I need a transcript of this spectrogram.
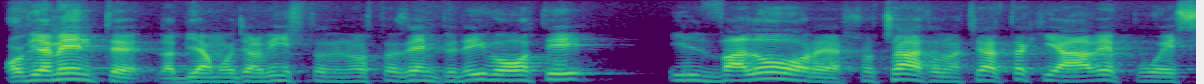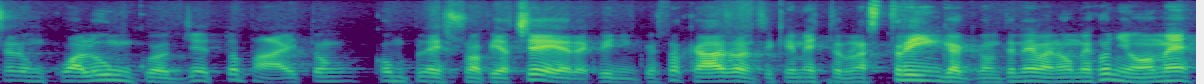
ovviamente, l'abbiamo già visto nel nostro esempio dei voti, il valore associato a una certa chiave può essere un qualunque oggetto Python complesso a piacere, quindi in questo caso anziché mettere una stringa che conteneva nome e cognome,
